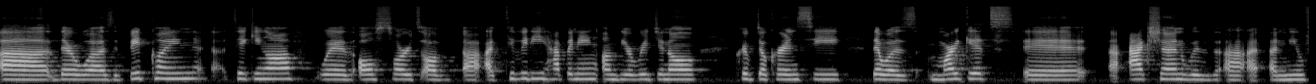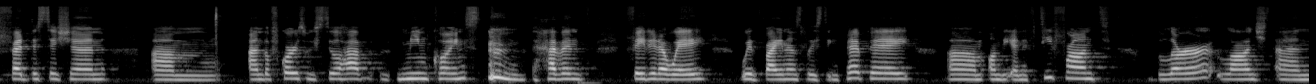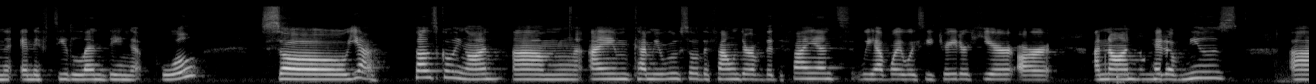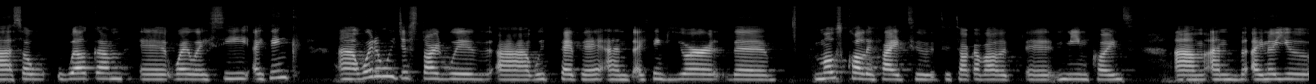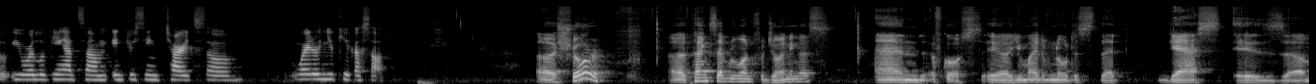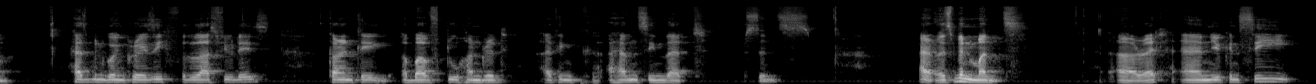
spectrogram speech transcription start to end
Uh, there was Bitcoin taking off with all sorts of uh, activity happening on the original cryptocurrency. There was markets uh, action with uh, a new Fed decision. Um, and of course, we still have meme coins haven't faded away with Binance listing Pepe. Um, on the NFT front, Blur launched an NFT lending pool. So, yeah, tons going on. Um, I'm Cami Russo, the founder of The Defiant. We have YYC Trader here, our Anon head of news. Uh, so, welcome, uh, YYC. I think uh, why don't we just start with uh, with Pepe? And I think you're the most qualified to to talk about uh, meme coins. Um, and I know you you were looking at some interesting charts. So why don't you kick us off? Uh, sure. Uh, thanks everyone for joining us. And of course, you might have noticed that gas is um, has been going crazy for the last few days. Currently above 200 I think I haven't seen that since I don't know. It's been months, uh, right? And you can see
